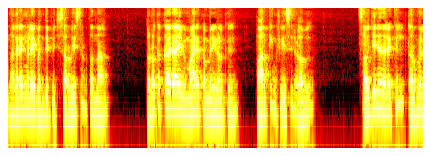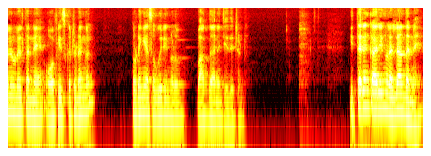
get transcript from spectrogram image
നഗരങ്ങളെ ബന്ധിപ്പിച്ച് സർവീസ് നടത്തുന്ന തുടക്കക്കാരായ വിമാന കമ്പനികൾക്ക് പാർക്കിംഗ് ഫീസിൽ ഇളവ് സൗജന്യ നിരക്കിൽ ടെർമിനലിനുള്ളിൽ തന്നെ ഓഫീസ് കെട്ടിടങ്ങൾ തുടങ്ങിയ സൗകര്യങ്ങളും വാഗ്ദാനം ചെയ്തിട്ടുണ്ട്. ഇത്തരം കാര്യങ്ങളെല്ലാം തന്നെ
